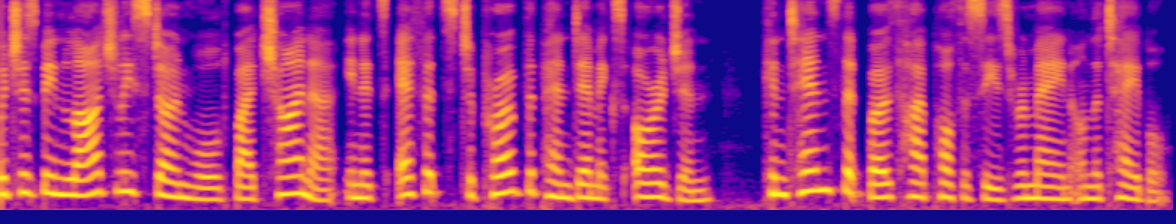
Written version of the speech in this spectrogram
which has been largely stonewalled by China in its efforts to probe the pandemic's origin, contends that both hypotheses remain on the table.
